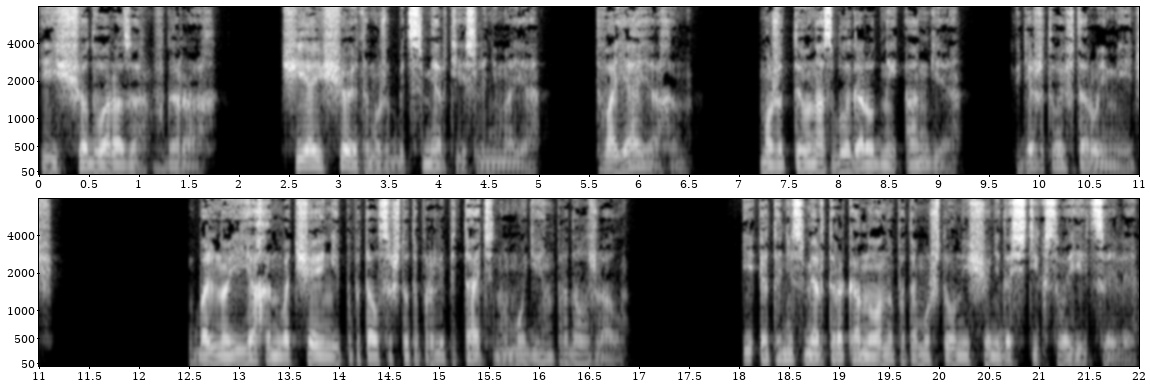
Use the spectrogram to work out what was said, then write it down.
И еще два раза в горах. Чья еще это может быть смерть, если не моя? Твоя, Яхан? Может, ты у нас благородный Ангия? Где же твой второй меч? Больной Яхан в отчаянии попытался что-то пролепетать, но Могиен продолжал. И это не смерть Раканона, потому что он еще не достиг своей цели.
